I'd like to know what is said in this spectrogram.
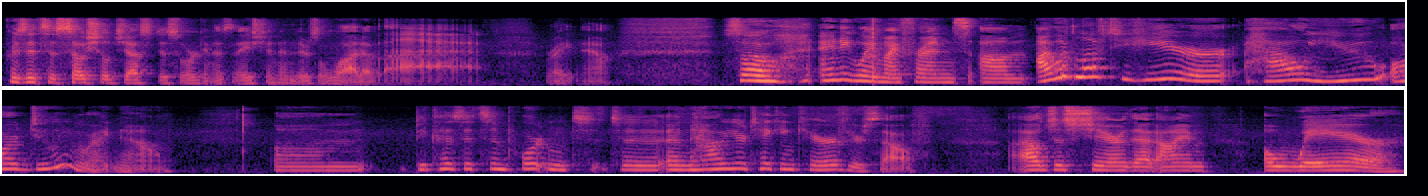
Because it's a social justice organization, and there's a lot of ah right now. So, anyway, my friends, um, I would love to hear how you are doing right now. Um, because it's important to, and how you're taking care of yourself. I'll just share that I'm aware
